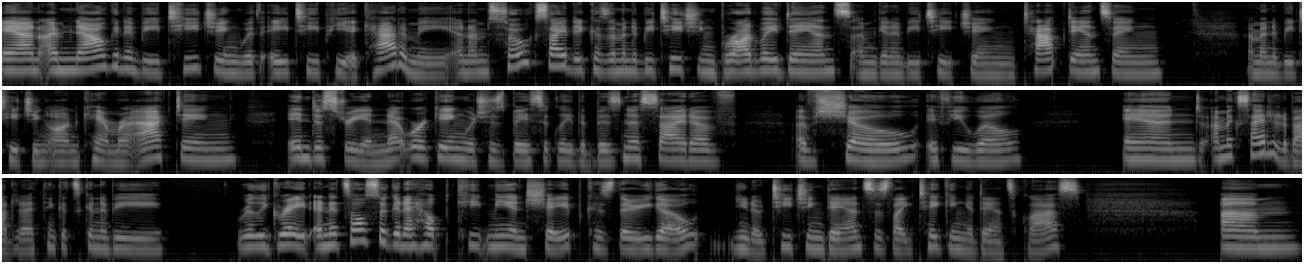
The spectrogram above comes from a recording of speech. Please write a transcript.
And I'm now going to be teaching with ATP Academy. And I'm so excited because I'm going to be teaching Broadway dance, I'm going to be teaching tap dancing, I'm going to be teaching on camera acting, industry and networking, which is basically the business side of, of show, if you will and I'm excited about it. I think it's going to be really great. And it's also going to help keep me in shape because there you go. You know, teaching dance is like taking a dance class. Um,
